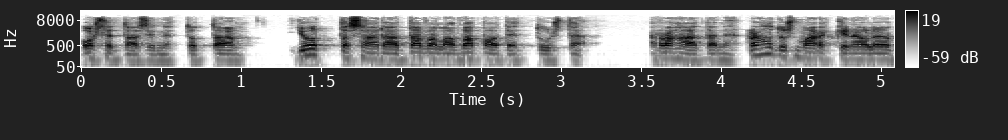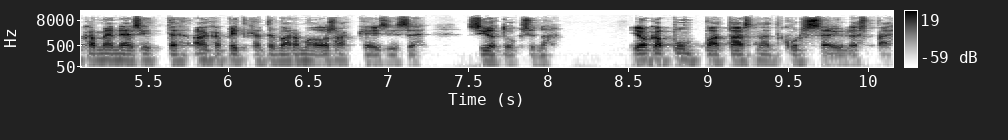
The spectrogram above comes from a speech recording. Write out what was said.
ostetaan sinne, tota, jotta saadaan tavallaan vapautettua sitä rahaa tänne rahoitusmarkkinoille, joka menee sitten aika pitkälti varmaan osakkeisiin se sijoituksina, joka pumppaa taas näitä kursseja ylöspäin.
